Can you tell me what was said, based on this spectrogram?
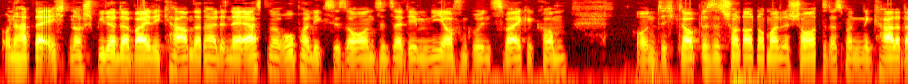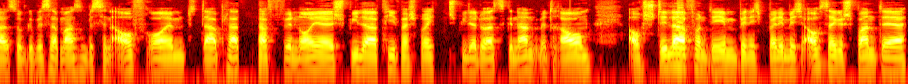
und hat da echt noch Spieler dabei, die kamen dann halt in der ersten Europa League-Saison und sind seitdem nie auf den grünen Zweig gekommen. Und ich glaube, das ist schon auch nochmal eine Chance, dass man den Kader da so gewissermaßen ein bisschen aufräumt, da Platz schafft für neue Spieler, vielversprechende Spieler, du hast genannt, mit Raum. Auch Stiller, von dem bin ich, bei dem bin ich auch sehr gespannt, der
